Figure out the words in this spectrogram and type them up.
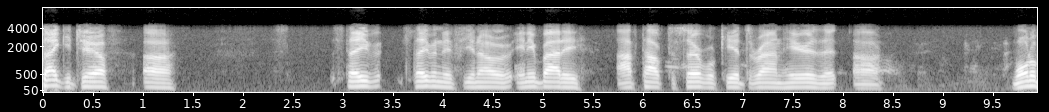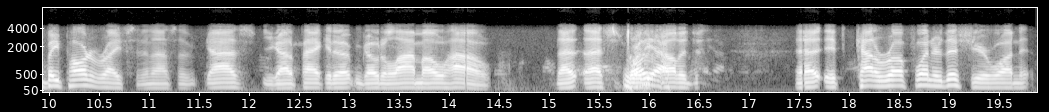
Thank you, Jeff. Uh, Steve, Stephen, if you know anybody, I've talked to several kids around here that uh, want to be part of racing, and I said, guys, you got to pack it up and go to Lima, Ohio. That that's where Oh, the yeah. college. Uh, it's kind of rough winter this year, wasn't it?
